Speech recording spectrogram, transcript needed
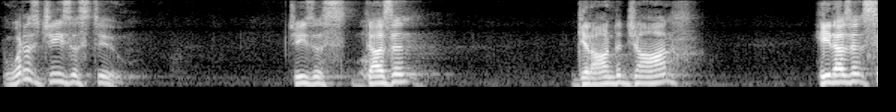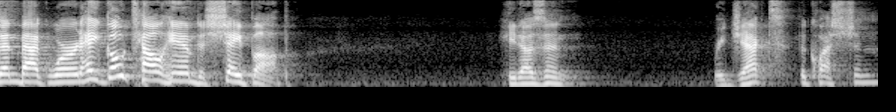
What does Jesus do? Jesus doesn't get on to John. He doesn't send back word, hey, go tell him to shape up. He doesn't reject the question.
